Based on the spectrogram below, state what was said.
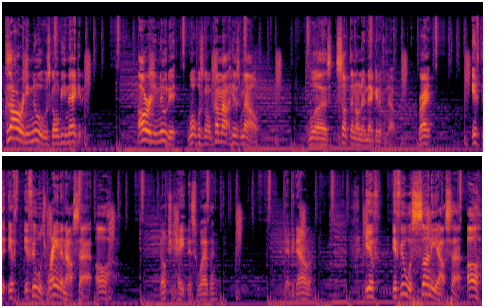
Because I already knew it was going to be negative. Already knew that what was going to come out his mouth was something on a negative note, right? If the if if it was raining outside, oh, don't you hate this weather? Debbie Downer. If if it was sunny outside, oh,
